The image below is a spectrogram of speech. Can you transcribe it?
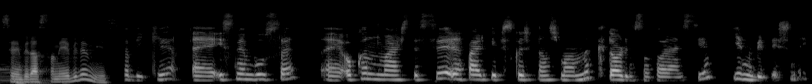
seni biraz tanıyabilir miyiz? tabii ki. E, ismim Buse. E, Okan Üniversitesi Rehberlik ve Psikolojik Danışmanlık 4. sınıf öğrencisiyim. 21 yaşındayım.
